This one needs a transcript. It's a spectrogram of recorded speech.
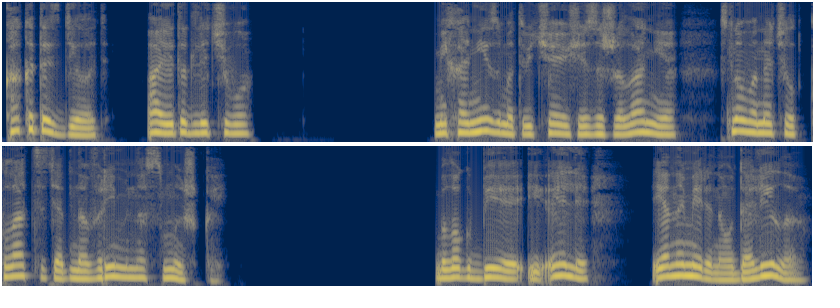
«Как это сделать? А это для чего?» Механизм, отвечающий за желание, снова начал клацать одновременно с мышкой. Блок Беа и Элли я намеренно удалила,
